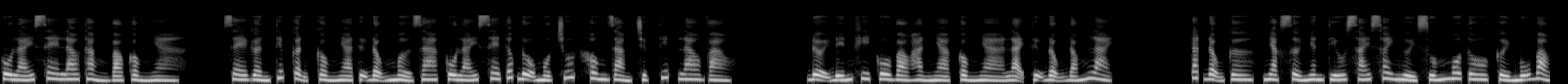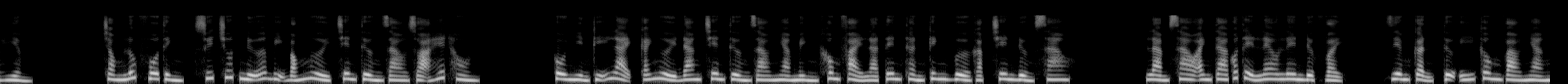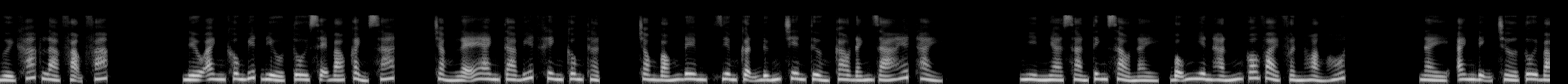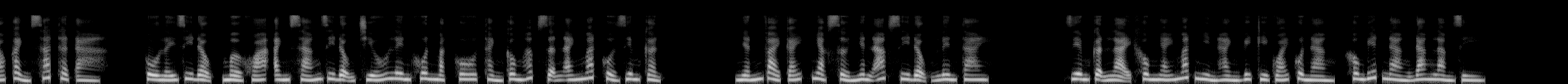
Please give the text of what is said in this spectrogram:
Cô lái xe lao thẳng vào cổng nhà. Xe gần tiếp cận cổng nhà tự động mở ra cô lái xe tốc độ một chút không giảm trực tiếp lao vào. Đợi đến khi cô vào hàn nhà cổng nhà lại tự động đóng lại. Tắt động cơ, nhạc sở nhân tiếu sái xoay người xuống mô tô cười mũ bảo hiểm. Trong lúc vô tình, suýt chút nữa bị bóng người trên tường rào dọa hết hồn. Cô nhìn kỹ lại cái người đang trên tường rào nhà mình không phải là tên thần kinh vừa gặp trên đường sao. Làm sao anh ta có thể leo lên được vậy? Diêm Cẩn tự ý công vào nhà người khác là phạm pháp. Nếu anh không biết điều tôi sẽ báo cảnh sát. Chẳng lẽ anh ta biết khinh công thật? Trong bóng đêm, Diêm Cận đứng trên tường cao đánh giá hết thảy. Nhìn nhà sàn tinh xảo này, bỗng nhiên hắn có vài phần hoảng hốt. Này, anh định chờ tôi báo cảnh sát thật à? Cô lấy di động, mở khóa ánh sáng di động chiếu lên khuôn mặt cô thành công hấp dẫn ánh mắt của Diêm Cận. Nhấn vài cái, nhạc sở nhân áp di động lên tai. Diêm cận lại không nháy mắt nhìn hành vi kỳ quái của nàng, không biết nàng đang làm gì.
